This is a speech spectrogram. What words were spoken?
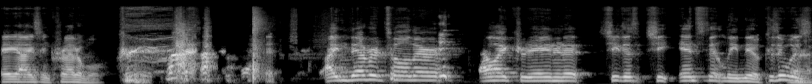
AI is incredible. I never told her how I created it. She just, she instantly knew because it was.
